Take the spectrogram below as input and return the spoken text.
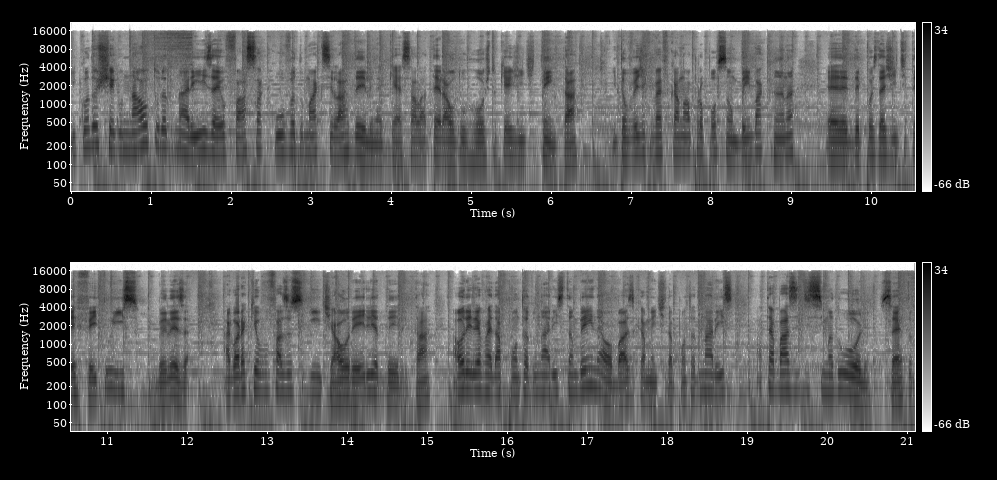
e quando eu chego na altura do nariz, aí eu faço a curva do maxilar dele, né, que é essa lateral do rosto que a gente tem, tá? Então veja que vai ficar numa proporção bem bacana é, depois da gente ter feito isso, beleza? Agora aqui eu vou fazer o seguinte, a orelha dele, tá? A orelha vai da ponta do nariz também, né? Ó, basicamente da ponta do nariz até a base de cima do olho, certo?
